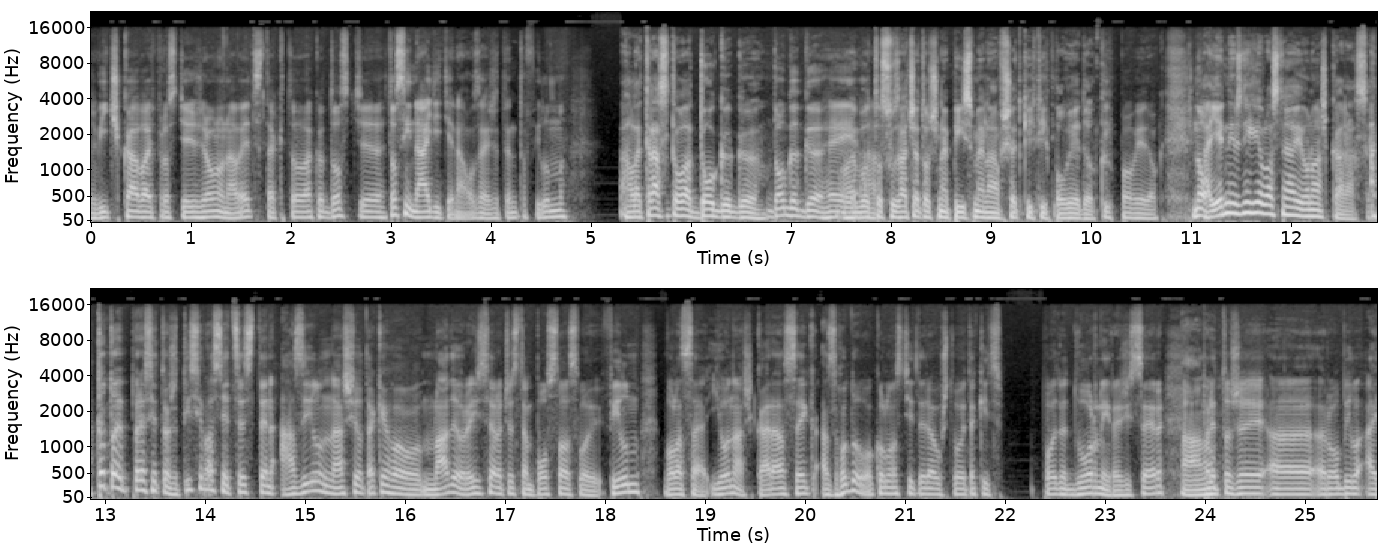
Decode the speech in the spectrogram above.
vyčkávať, proste rovno na vec, tak to ako dosť, e, to si nájdete naozaj, že tento film Ale teraz sa to volá DOGG, do GG, hej, lebo to sú začiatočné písmená všetkých tých poviedok. tých poviedok. No, A jedným z nich je vlastne aj Jonáš Karasek. A toto je presne to, že ty si vlastne cez ten azyl našiel takého mladého režiséra, čo si tam poslal svoj film, volá sa Jonáš Karásek a z hodou okolností teda už tvoj taký povedzme dvorný režisér, Áno. pretože uh, robil aj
